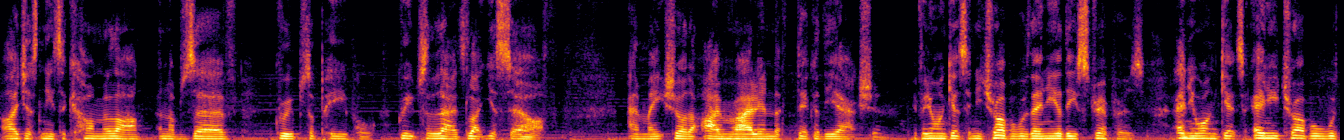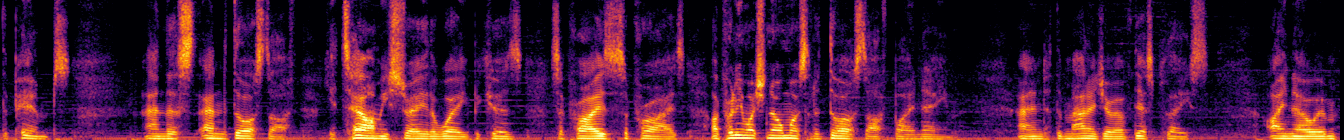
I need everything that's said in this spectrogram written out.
I just need to come along and observe groups of people, groups of lads like yourself, and make sure that I'm right in the thick of the action. If anyone gets any trouble with any of these strippers, anyone gets any trouble with the pimps and the and the door staff, you tell me straight away because surprise, surprise, I pretty much know most of the door staff by name, and the manager of this place. I know him.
